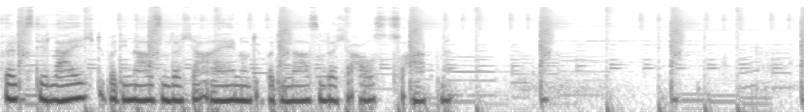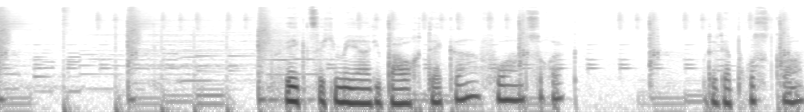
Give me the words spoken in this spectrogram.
Fällt es dir leicht, über die Nasenlöcher ein und über die Nasenlöcher auszuatmen? bewegt sich mehr die Bauchdecke vor und zurück oder der Brustkorb.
